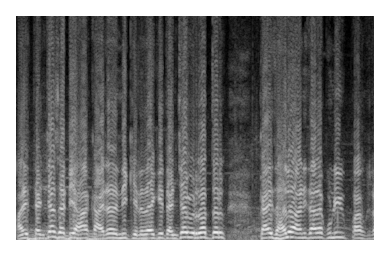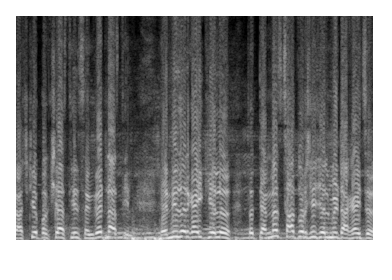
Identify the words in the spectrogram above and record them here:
आणि त्यांच्यासाठी हा कायदा त्यांनी केलेला आहे की त्यांच्या विरोधात जर काय झालं आणि त्याला कुणी राजकीय पक्ष असतील संघटना असतील यांनी जर काही केलं तर त्यांनाच सात वर्षे जेलमध्ये टाकायचं.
